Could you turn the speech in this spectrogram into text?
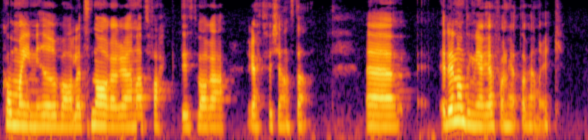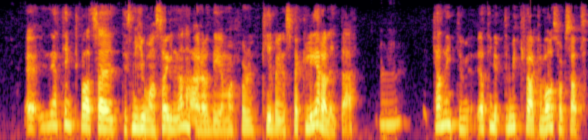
komma in i urvalet snarare än att faktiskt vara rätt för tjänsten. Eh, är det någonting ni har erfarenhet av Henrik? Eh, jag tänkte på att det som Johan sa innan här och det man får kliva in och spekulera lite. Mm. Kan inte, jag tänker att det mycket väl kan vara så också att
